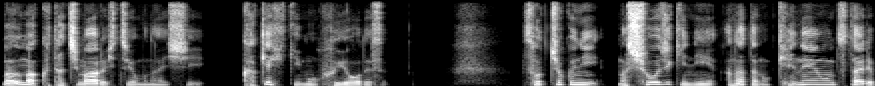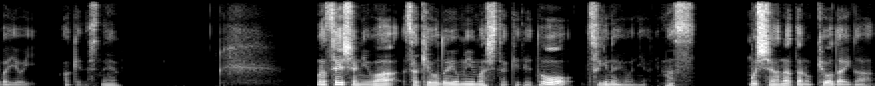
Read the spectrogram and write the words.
まあ、うまく立ち回る必要もないし、駆け引きも不要です。率直に、まあ、正直にあなたの懸念を伝えればよいわけですね。まあ、聖書には先ほど読みましたけれど、次のようにあります。もしあなたの兄弟が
